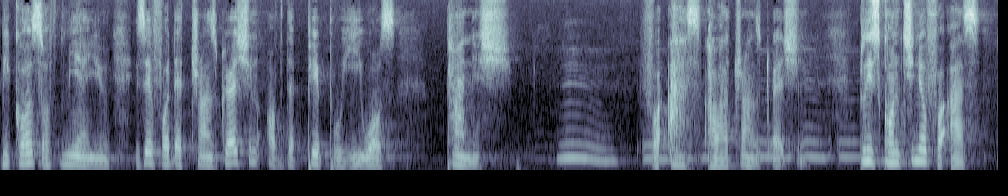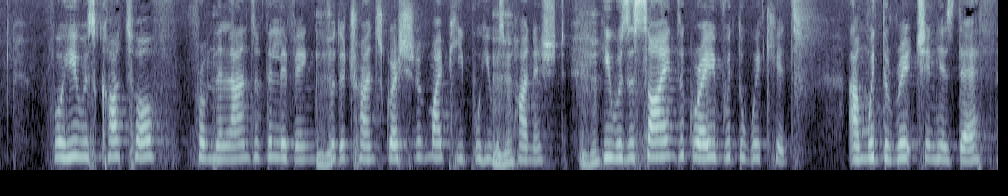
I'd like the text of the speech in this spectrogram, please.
because of me and you. He said, For the transgression of the people, he was punished. Mm. For hmm. us, our transgression. Hmm, hmm, Please continue for us. For he was cut off from the land of the living. Mm-hmm. For the transgression of my people he was mm-hmm. punished. Mm-hmm. He was assigned the grave with the wicked and with the rich in his death.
